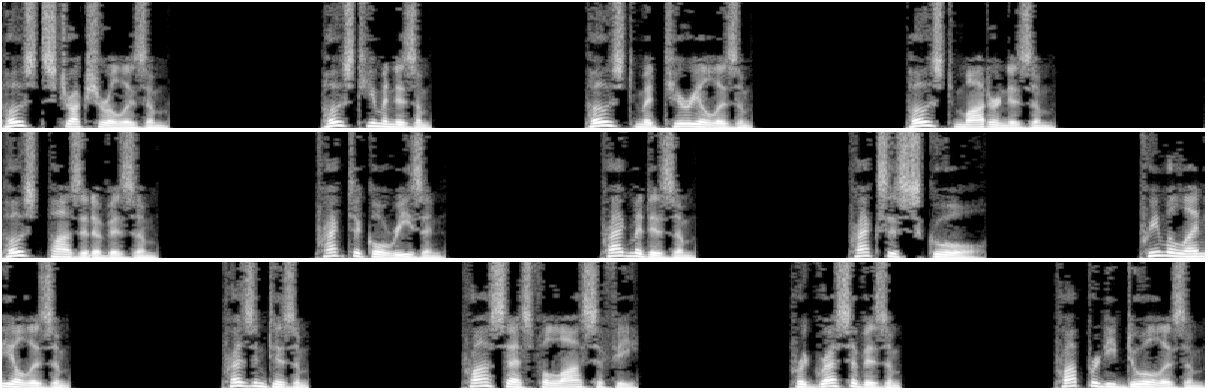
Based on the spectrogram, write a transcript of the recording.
Post-structuralism Posthumanism Post-materialism Postmodernism Postpositivism Practical reason Pragmatism Praxis school Premillennialism Presentism Process philosophy Progressivism Property dualism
